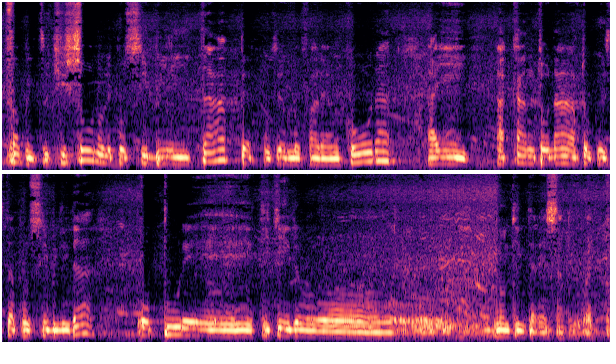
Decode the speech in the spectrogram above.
Fabrizio, ci sono le possibilità per poterlo fare ancora? Hai accantonato questa possibilità? Oppure ti chiedo non ti interessa più? Ecco.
